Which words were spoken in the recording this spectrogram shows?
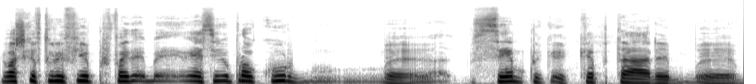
eu acho que a fotografia perfeita é assim, eu procuro uh, sempre captar uh,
